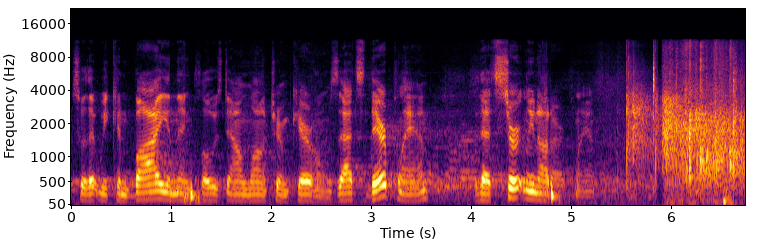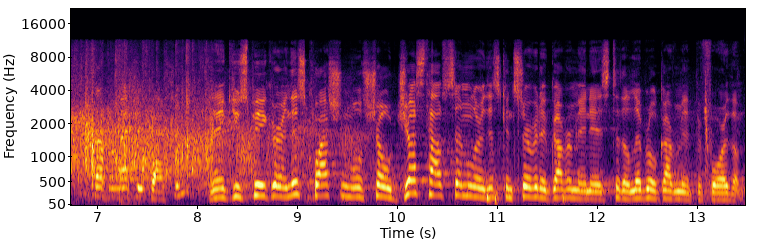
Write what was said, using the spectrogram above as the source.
so that we can buy and then close down long-term care homes. That's their plan. That's certainly not our plan. Supplementary question. Thank you, Speaker. And this question will show just how similar this Conservative government is to the Liberal government before them.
